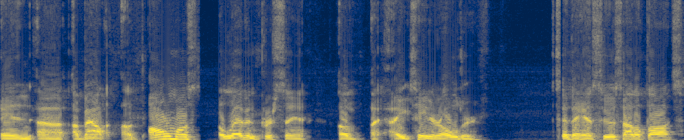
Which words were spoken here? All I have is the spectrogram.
and uh, about uh, almost 11% of uh, 18 or older said they had suicidal thoughts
